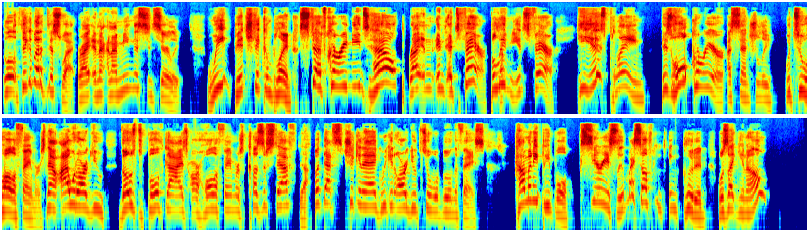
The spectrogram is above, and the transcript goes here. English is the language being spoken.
Well, think about it this way, right? And, and I mean this sincerely. We bitched and complained. Steph Curry needs help, right? And, and it's fair. Believe me, it's fair. He is playing his whole career essentially with two Hall of Famers. Now, I would argue those both guys are Hall of Famers because of Steph, yeah. but that's chicken egg. We can argue till we're blue in the face. How many people, seriously, myself included, was like, you know,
